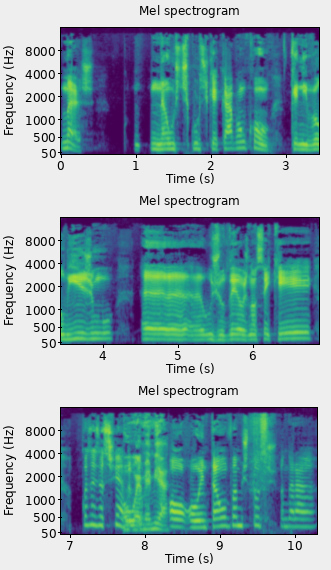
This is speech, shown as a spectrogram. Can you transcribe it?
Mas não os discursos que acabam com canibalismo, uh, os judeus não sei quê, coisas desse género. Ou MMA. Ou, ou então vamos todos andar à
